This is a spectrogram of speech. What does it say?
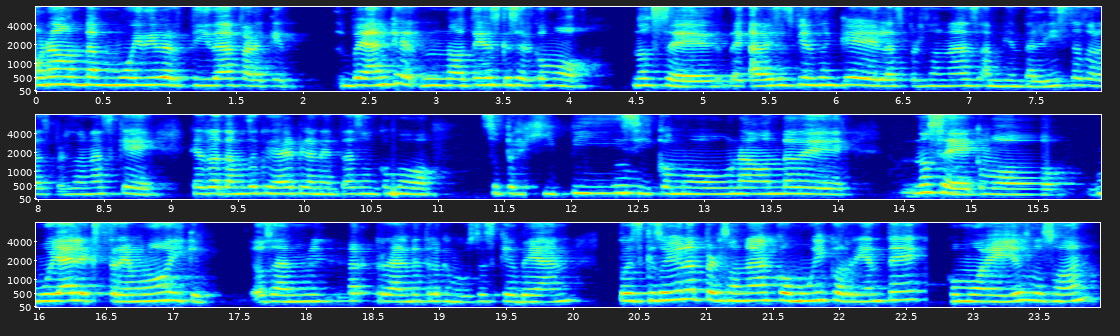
una onda muy divertida para que vean que no tienes que ser como, no sé, a veces piensan que las personas ambientalistas o las personas que, tratamos de cuidar el planeta son como súper hippies y como una onda de, no sé, como muy al extremo y que o sea, a mí realmente lo que me gusta es que vean, pues que soy una persona común y corriente como ellos lo son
